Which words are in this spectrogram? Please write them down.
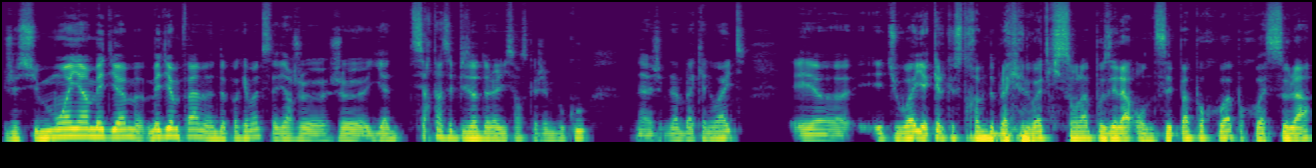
je suis moyen médium médium fan de Pokémon, c'est-à-dire je je il y a certains épisodes de la licence que j'aime beaucoup. Euh, j'aime bien Black and White. Et, euh, et tu vois, il y a quelques strums de Black and White qui sont là, posés là. On ne sait pas pourquoi. Pourquoi ceux-là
